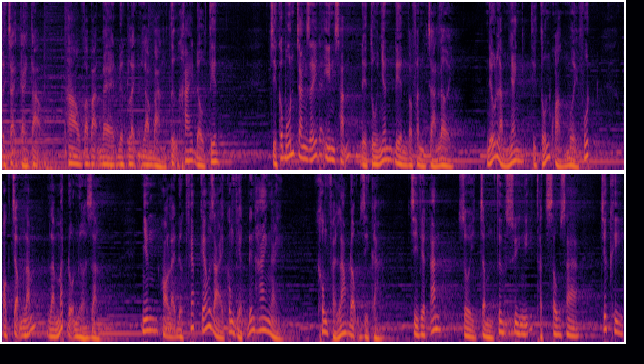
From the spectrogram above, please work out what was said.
ở trại cải tạo, Hào và bạn bè được lệnh làm bảng tự khai đầu tiên. Chỉ có 4 trang giấy đã in sẵn để tù nhân điền vào phần trả lời. Nếu làm nhanh thì tốn khoảng 10 phút, hoặc chậm lắm là mất độ nửa giờ. Nhưng họ lại được phép kéo dài công việc đến 2 ngày, không phải lao động gì cả, chỉ việc ăn rồi trầm tư suy nghĩ thật sâu xa trước khi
